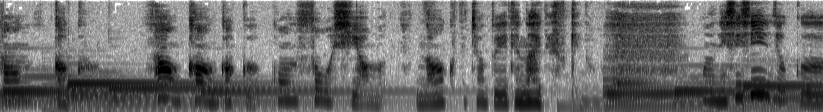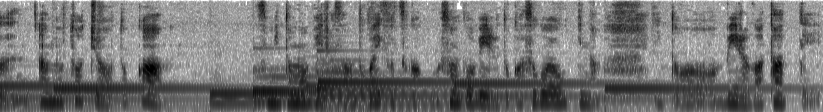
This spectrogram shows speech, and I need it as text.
産学、産官学コンソーシアム。長くてちゃんと言えてないですけど。西新宿、あの、都庁とか、住友ビルさんとかいくつかこう、損保ビールとかすごい大きな、えっと、ビルが建って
